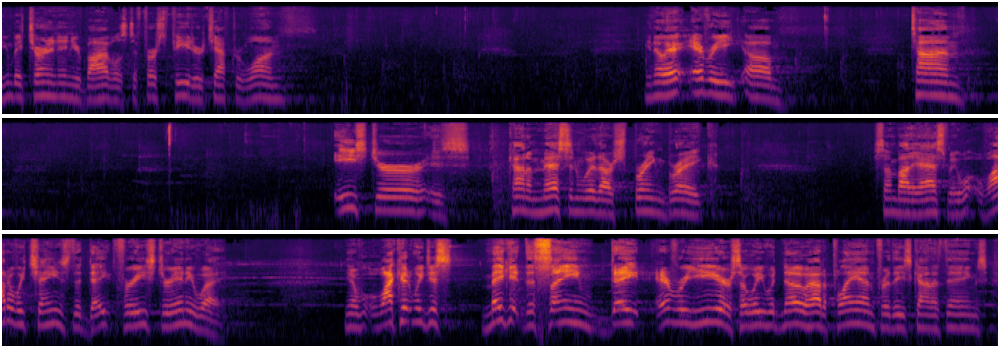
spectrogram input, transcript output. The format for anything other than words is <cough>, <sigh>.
You can be turning in your Bibles to 1 Peter chapter 1. You know, every um, time Easter is kind of messing with our spring break, somebody asked me, why do we change the date for Easter anyway? You know, why couldn't we just make it the same date every year so we would know how to plan for these kind of things.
